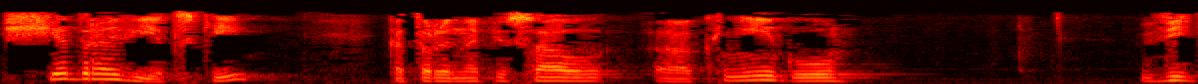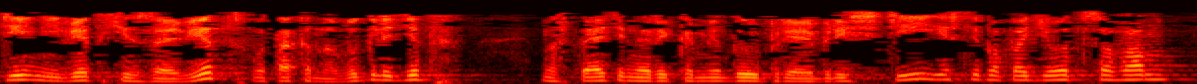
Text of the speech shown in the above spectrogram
Щедровицкий, который написал э, книгу «Введение Ветхий Завет», вот так она выглядит, настоятельно рекомендую приобрести, если попадется вам.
